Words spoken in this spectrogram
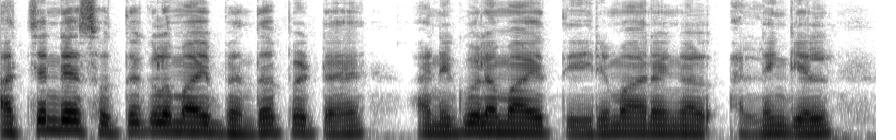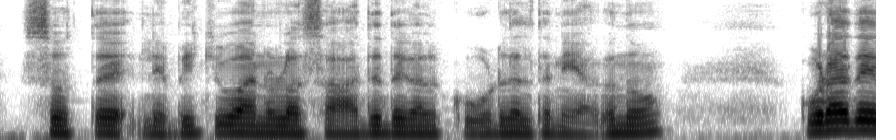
അച്ഛന്റെ സ്വത്തുക്കളുമായി ബന്ധപ്പെട്ട് അനുകൂലമായ തീരുമാനങ്ങൾ അല്ലെങ്കിൽ സ്വത്ത് ലഭിക്കുവാനുള്ള സാധ്യതകൾ കൂടുതൽ തന്നെയാകുന്നു. കൂടാതെ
